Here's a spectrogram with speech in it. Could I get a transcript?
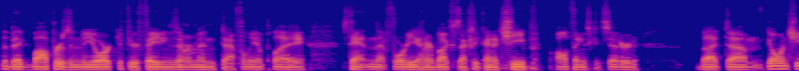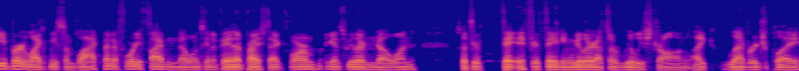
The big boppers in New York, if you're fading Zimmermann, definitely a play. Stanton at 4,800 bucks is actually kind of cheap, all things considered. But um, going cheaper, like me some Blackmon at 45, no one's going to pay that price tag for him against Wheeler. No one. So if you're if you're fading Wheeler, that's a really strong like leverage play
